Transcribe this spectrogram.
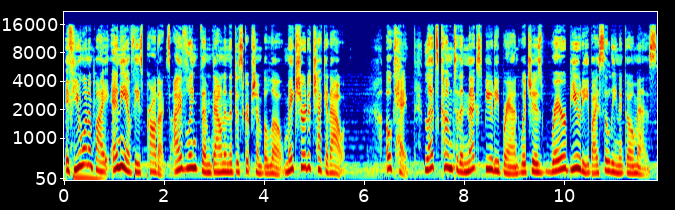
If you want to buy any of these products, I've linked them down in the description below. Make sure to check it out. Okay, let's come to the next beauty brand, which is Rare Beauty by Selena Gomez.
